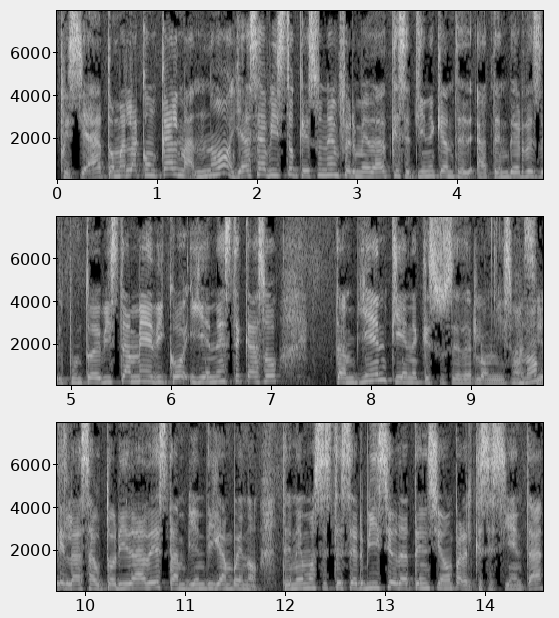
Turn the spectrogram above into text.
pues ya tómala con calma. No, ya se ha visto que es una enfermedad que se tiene que atender desde el punto de vista médico y en este caso también tiene que suceder lo mismo, ¿no? Que las autoridades también digan, bueno, tenemos este servicio de atención para el que se sienta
